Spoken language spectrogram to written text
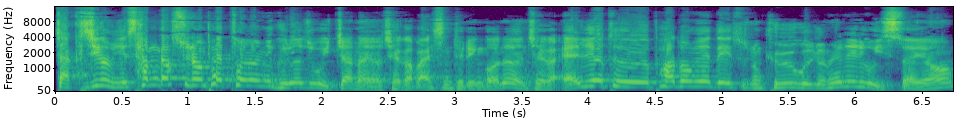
자, 지금 이제 삼각수렴 패턴이 그려지고 있잖아요. 제가 말씀드린 거는 제가 엘리어트 파동에 대해서 좀 교육을 좀 해드리고 있어요.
